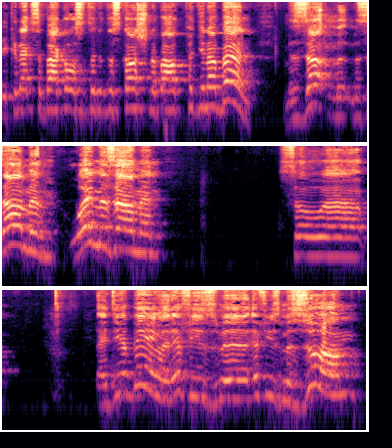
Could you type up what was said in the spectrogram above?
He connects it back also to the discussion about Pidyon Ben. Mizamin, loy mizamin. So uh, the idea being that if he's uh, if he's mezuzam,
